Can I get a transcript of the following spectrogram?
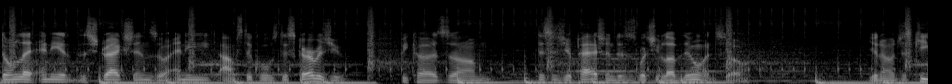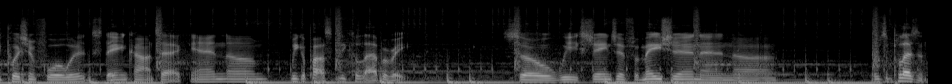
don't let any of the distractions or any obstacles discourage you, because um, this is your passion. This is what you love doing. So you know, just keep pushing forward, stay in contact, and um, we could possibly collaborate. So we exchanged information, and uh, it was a pleasant,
